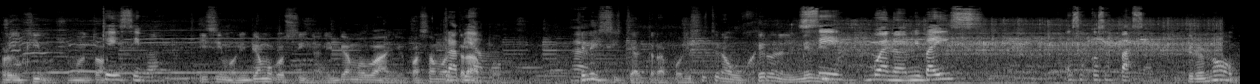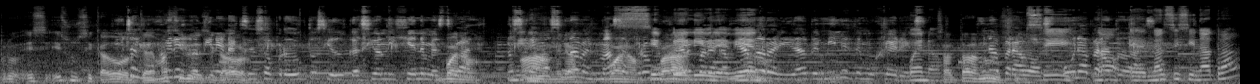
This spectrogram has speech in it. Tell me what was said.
Produjimos un montón. ¿Qué hicimos? Hicimos, limpiamos cocina, limpiamos baño, pasamos el Trapeamos. trapo. Ah. ¿Qué le hiciste al trapo? ¿Le hiciste un agujero en el medio? Sí, bueno, en mi país esas cosas pasan. Pero no, pero es, es un secador Muchas que además mujeres sirve no de tienen secador. acceso a productos y educación de higiene menstrual. Bueno, Nos ah, unimos mira, una vez más bueno, a Siempre promover libre, para cambiar bien. la realidad de miles de mujeres. Bueno, Saltar una para vos, sí, una para no, todas. eh, Nancy Sinatra.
